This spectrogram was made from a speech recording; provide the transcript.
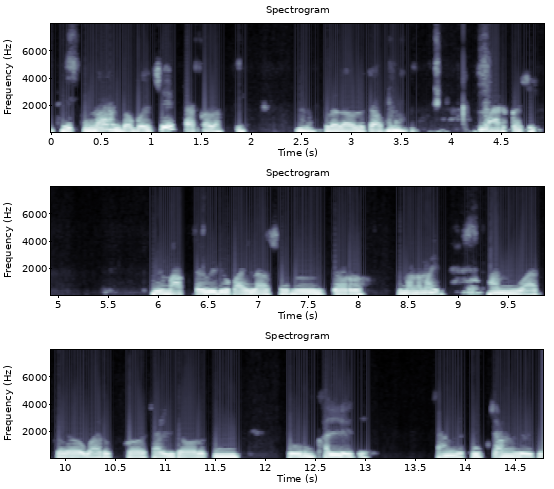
ते पुन्हा डबलचे टाका लागते. लावलं तर आपण वारकाचे तुम्ही मागचा व्हिडिओ पाहिला असेल तर तुम्हाला माहीत. आम्ही वारक वारुक साईलच्या तोडून खाल्ले होते. चांगले खूप चांगले होते.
